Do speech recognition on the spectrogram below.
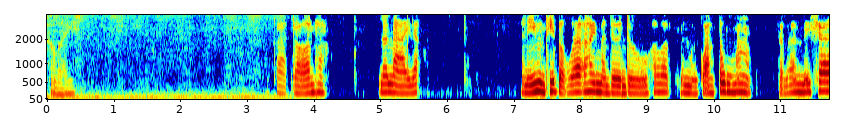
สวย อากาศร้อนค่ะ ละลายแล้วอันนี้คุณที่บอกว่าให้มาเดินดู เพราะว่ามันเหมือนกวางตุ้งมาก แต่ว่าไม่ใช่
